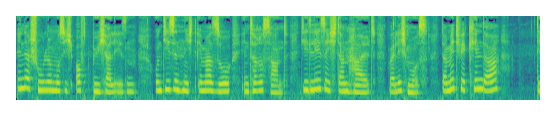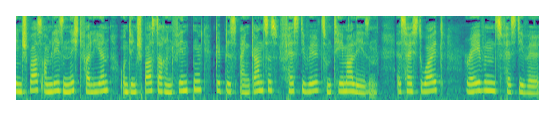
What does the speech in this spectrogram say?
In der Schule muss ich oft Bücher lesen und die sind nicht immer so interessant. Die lese ich dann halt, weil ich muss. Damit wir Kinder den Spaß am Lesen nicht verlieren und den Spaß darin finden, gibt es ein ganzes Festival zum Thema Lesen. Es heißt White Ravens Festival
